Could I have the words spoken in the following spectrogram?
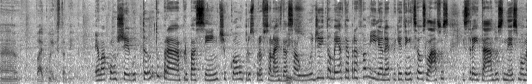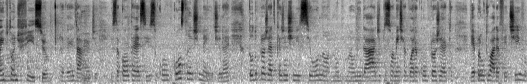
é, vai com eles também é o aconchego tanto para o paciente como para os profissionais da Isso. saúde e também até para a família, né? Porque tem seus laços estreitados nesse momento uhum. tão difícil. É verdade. Isso acontece isso constantemente, né? Todo o projeto que a gente iniciou na, na unidade, principalmente agora com o projeto é, Prontuário Afetivo,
